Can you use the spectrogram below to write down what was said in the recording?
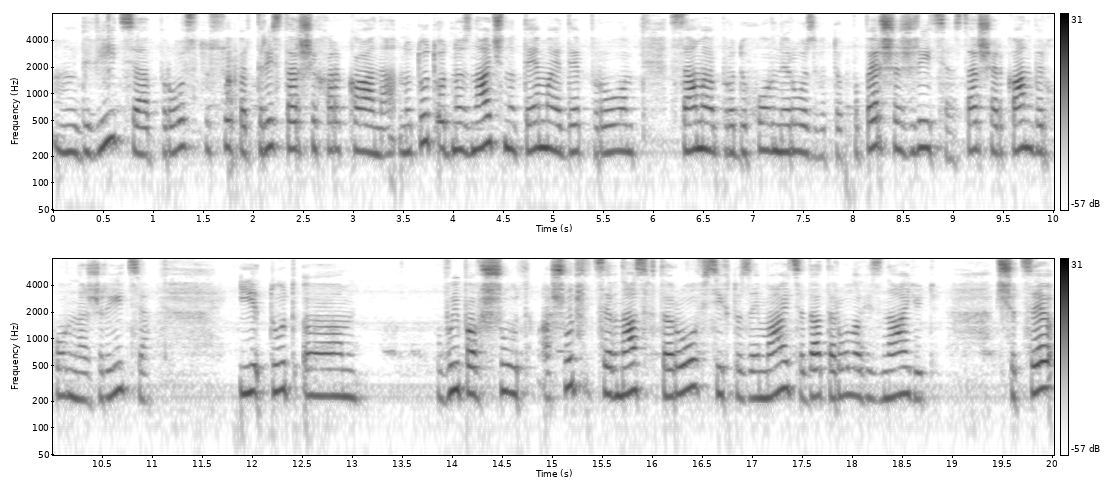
Дивіться, просто супер. Три старших аркана. Ну тут однозначно тема йде про саме про духовний розвиток. По-перше, жриця, старший аркан, верховна жриця. І тут е, випав шут. А шут це в нас в таро. Всі, хто займається, да, тарологи знають, що це,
